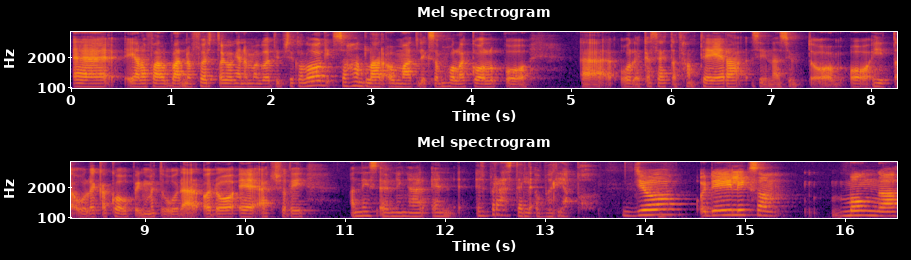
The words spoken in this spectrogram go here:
eh, i alla fall bland de första gångerna man går till psykolog, så handlar om att liksom hålla koll på eh, olika sätt att hantera sina symptom och hitta olika copingmetoder och då är actually andningsövningar en, ett bra ställe att börja på. Ja, och det är liksom många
